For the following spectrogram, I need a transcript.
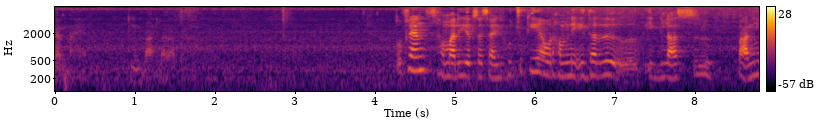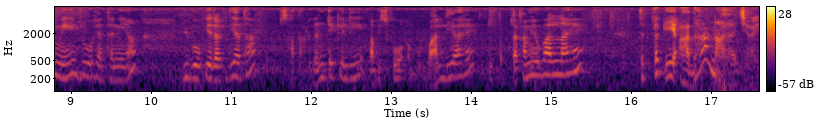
करना है। तीन बार लगातार। तो फ्रेंड्स हमारी एक्सरसाइज हो चुकी है और हमने इधर एक गिलास पानी में जो है धनिया भिगो के रख दिया था। सात आठ घंटे के लिए अब इसको अब उबाल लिया है तो तब तक हमें उबालना है। जब तक ये आधा ना रह जाए।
